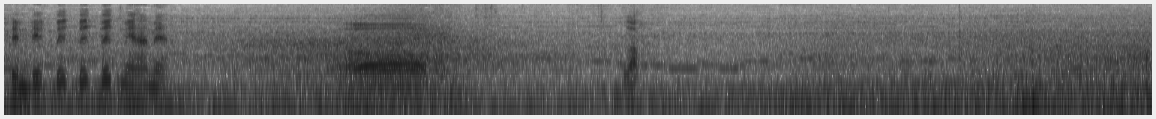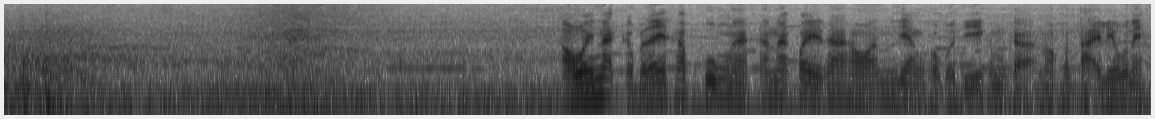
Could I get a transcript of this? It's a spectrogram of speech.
เต้นดึกดึกดึกดึกเนี่ยฮะเนี่ยโอ้เหรอเอาไว้นักกับไปได้ครับกุ้งนะถ้านักไปถ้าเขาเลี้ยงเขอบดีก็มันกะนอกมันตายเร็วเนี่ย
